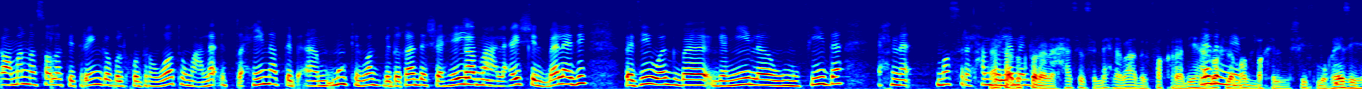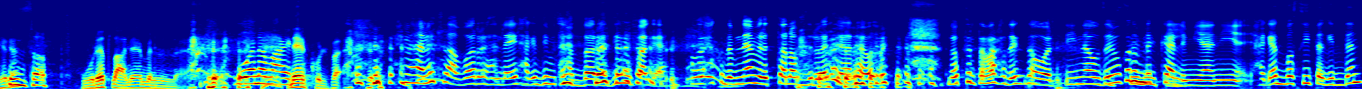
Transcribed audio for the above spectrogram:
لو عملنا سلطة رنجه بالخضروات ومعلقة طحينة بتبقى ممكن وجبة غدا شهية طبعاً. مع العيش البلدي. فدي وجبة جميلة ومفيدة. إحنا مصر الحمد عارفه لله يا دكتور أنا حاسس إن إحنا بعد الفقرة دي هنروح. لمطبخ الشيف مغازي هنا. بالظبط. ونطلع نعمل وأنا معاك ناكل بقى. إحنا هنطلع بره هنلاقي الحاجات دي متحضرة. دي مفاجأة. هو إحنا كنا بنعمل الطلب دلوقتي على الهواء. دكتور طبعا حضرتك نورتينا. وزي ما كنا بنتكلم يعني حاجات بسيطة جدا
